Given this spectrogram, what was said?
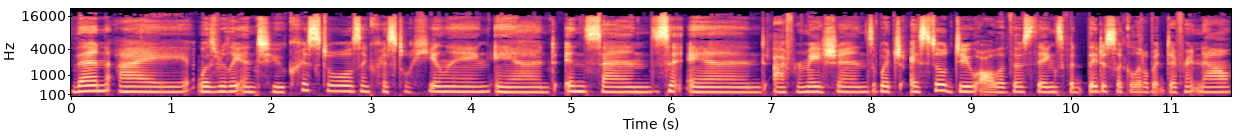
Then I was really into crystals and crystal healing and incense and affirmations, which I still do all of those things, but they just look a little bit different now.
